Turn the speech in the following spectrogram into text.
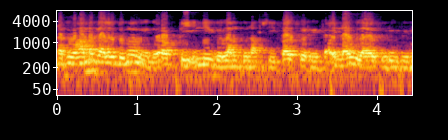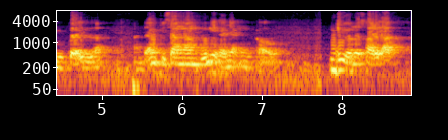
Nabi Muhammad kalau dengar ini, Robbi ini dalam tu nafsi falfirika inna la yufiru illa Anda yang bisa ngampuni hanya engkau. Dia ada syariat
